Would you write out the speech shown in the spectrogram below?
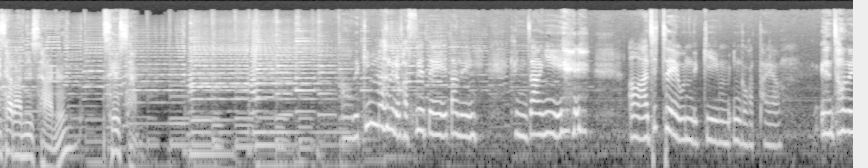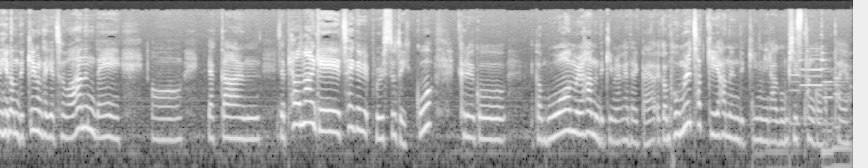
이 사람이 사는 세상. 어, 느낌만으로 봤을 때 일단은 굉장히 어, 아지트에 온 느낌인 것 같아요. 저는 이런 느낌을 되게 좋아하는데 어, 약간 이제 편하게 책을 볼 수도 있고 그리고 약간 모험을 하는 느낌이라고 해야 될까요? 약간 보물찾기 하는 느낌이라고 비슷한 것 같아요.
